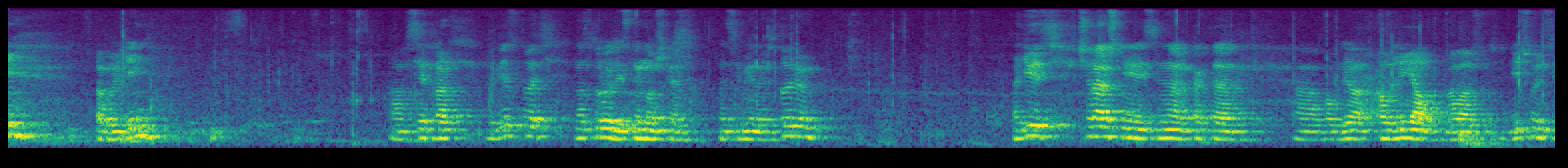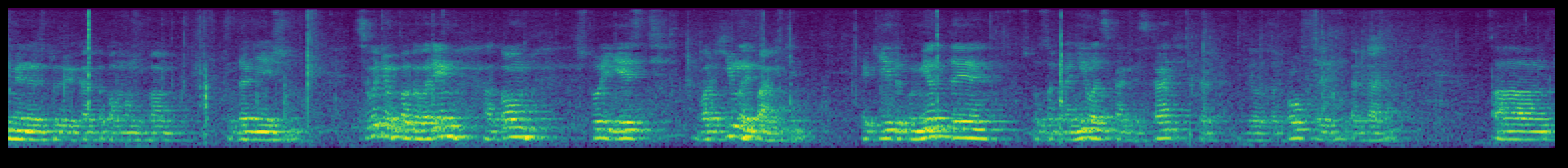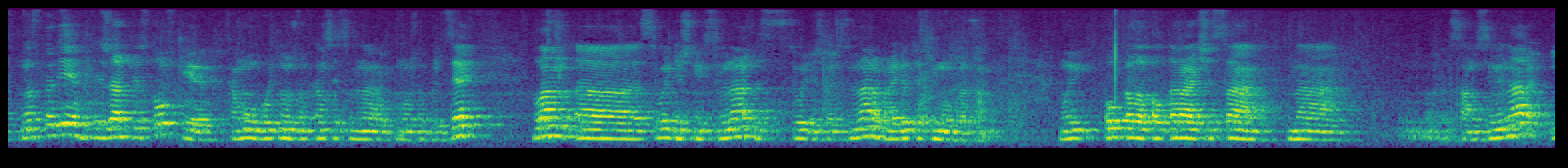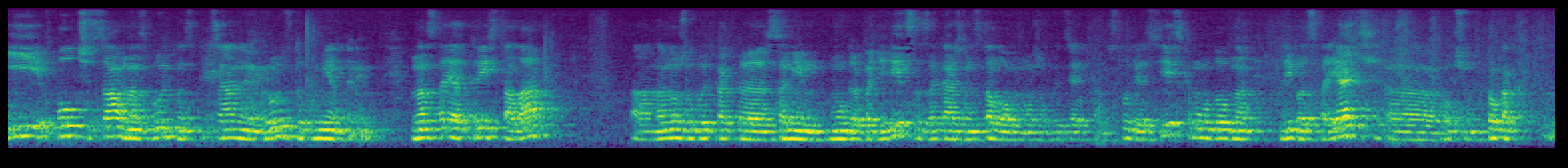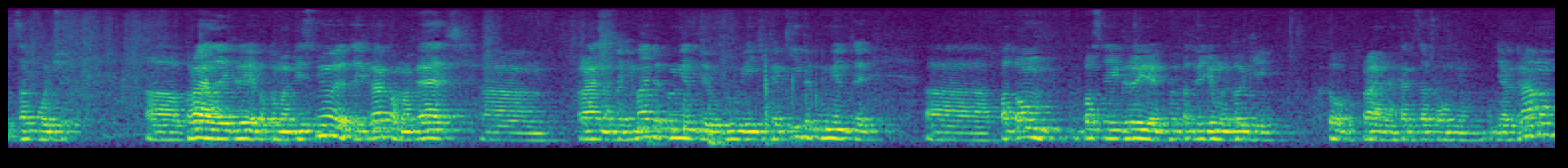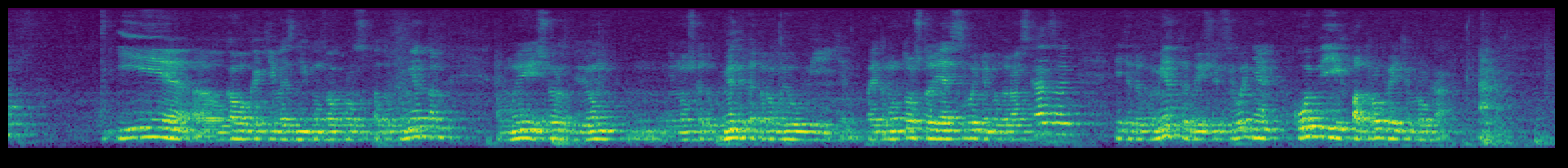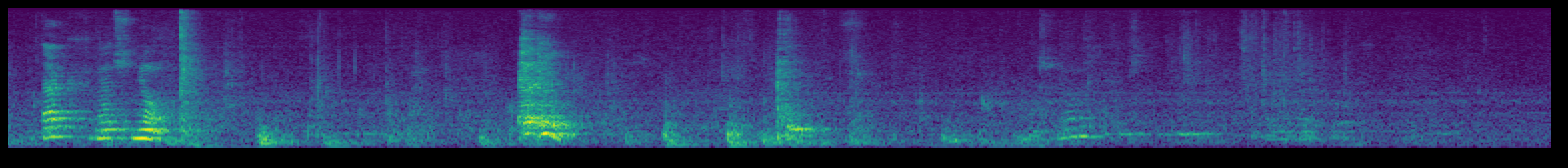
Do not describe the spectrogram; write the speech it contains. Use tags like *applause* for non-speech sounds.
день, второй день. А, Всех рад приветствовать. Настроились немножко на семейную историю. Надеюсь, вчерашний семинар как-то а, повлиял, на вашу личную семейную историю и как-то поможет вам в дальнейшем. Сегодня мы поговорим о том, что есть в архивной памяти, какие документы, что сохранилось, как искать, как делать запросы и так далее. А, На столе лежат листовки, кому будет нужно в конце семинара, можно будет взять. План а, сегодняшних семинар, сегодняшнего семинара пройдет таким образом. Мы около полтора часа на сам семинар и полчаса у нас будет на специальную игру с документами. У нас стоят три стола, а, нам нужно будет как-то самим мудро поделиться, за каждым столом будет взять там стулья сесть, кому удобно, либо стоять, а, в общем, кто как захочет. А, Правила игры я потом объясню, эта игра помогает а, правильно понимать документы, вы увидите какие документы. Потом, после игры мы подведем итоги, кто правильно как запомнил диаграмму. И э, у кого какие возникнут вопросы по документам, мы еще разберем немножко документы, которые вы увидите. Поэтому то, что я сегодня буду рассказывать, эти документы, вы еще сегодня копии их потрогаете в руках. Так, начнем.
